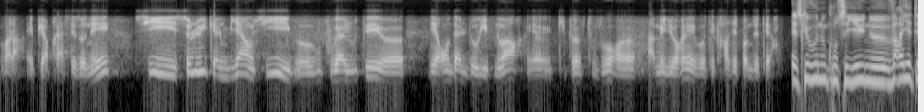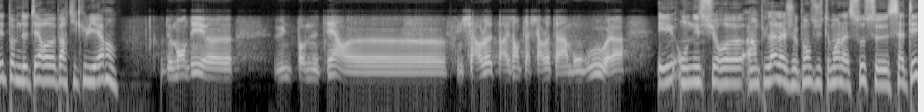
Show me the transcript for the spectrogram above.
Voilà. Et puis après assaisonner. Si celui qui aime bien aussi, euh, vous pouvez ajouter euh, des rondelles d'olive noire euh, qui peuvent toujours améliorer votre écrasé de pommes de terre. Est-ce que vous nous conseillez une variété de pommes de terre particulière? Demandez une pomme de terre, une charlotte par exemple. La charlotte a un bon goût, voilà. Et on est sur un plat, là je pense justement à la sauce saté.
